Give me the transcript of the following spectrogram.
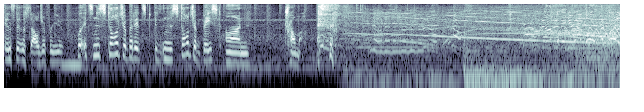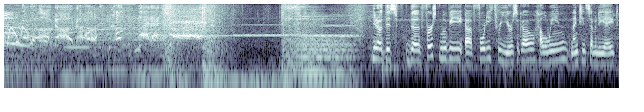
Instant nostalgia for you? Well, it's nostalgia, but it's, it's nostalgia based on trauma. You know, this the first movie uh, 43 years ago, Halloween, 1978,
